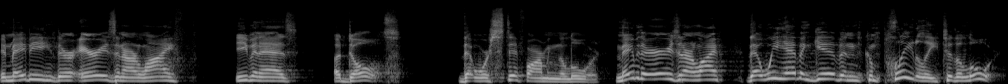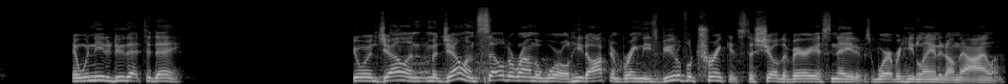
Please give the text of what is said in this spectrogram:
And maybe there are areas in our life, even as adults, that we're stiff arming the Lord. Maybe there are areas in our life that we haven't given completely to the Lord. And we need to do that today. You know, Magellan, Magellan sailed around the world, he'd often bring these beautiful trinkets to show the various natives wherever he landed on the island.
